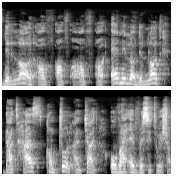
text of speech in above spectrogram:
the Lord of, of, of, of any Lord, the Lord that has control and charge over every situation.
